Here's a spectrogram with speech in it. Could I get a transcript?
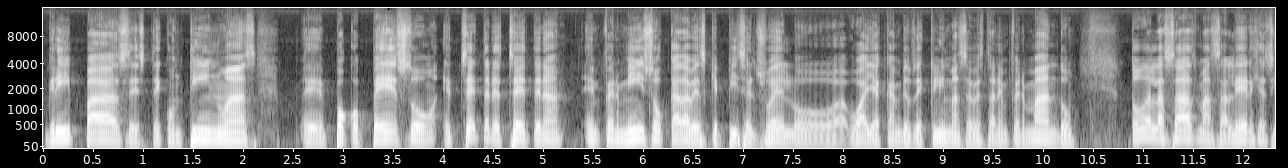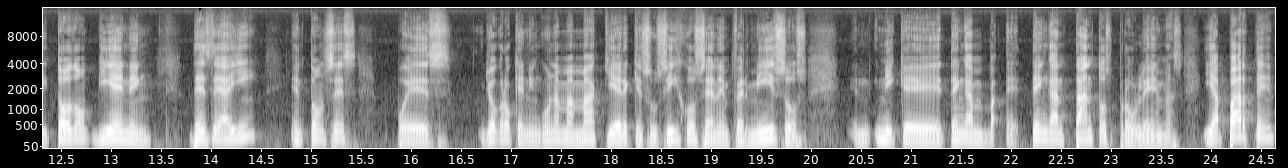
gripas este, continuas, eh, poco peso, etcétera, etcétera. Enfermizo cada vez que pise el suelo o haya cambios de clima se va a estar enfermando. Todas las asmas, alergias y todo vienen desde ahí. Entonces, pues yo creo que ninguna mamá quiere que sus hijos sean enfermizos ni que tengan, eh, tengan tantos problemas. Y aparte,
